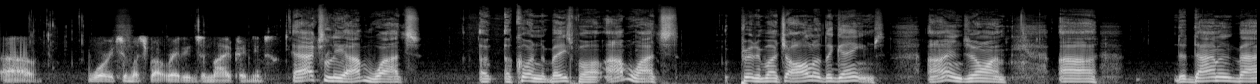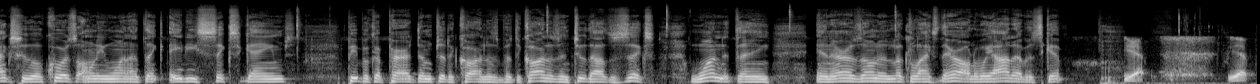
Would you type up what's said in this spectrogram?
uh, worry too much about ratings, in my opinion. Actually, I've watched, according to baseball, I've watched pretty much all of the games. I enjoy them. Uh, the Diamondbacks, who of course only won, I think, 86 games. People compared them to the Cardinals, but the Cardinals in 2006 won the thing. and Arizona, looked like they're all the way out of it, Skip. Yeah, yep.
